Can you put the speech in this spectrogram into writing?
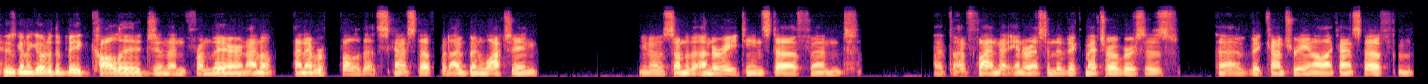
who's going to go to the big college, and then from there. And I don't, I never follow that kind of stuff. But I've been watching you know some of the under 18 stuff and I, I find that interesting the Vic Metro versus uh, Vic Country and all that kind of stuff and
